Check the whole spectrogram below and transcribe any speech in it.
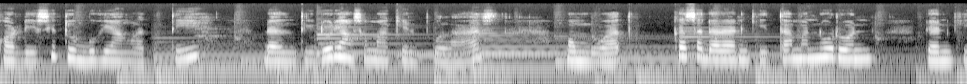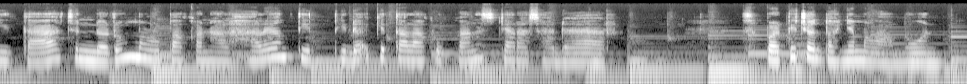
kondisi tubuh yang letih dan tidur yang semakin pulas membuat kesadaran kita menurun dan kita cenderung melupakan hal-hal yang tidak kita lakukan secara sadar. Seperti contohnya melamun.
